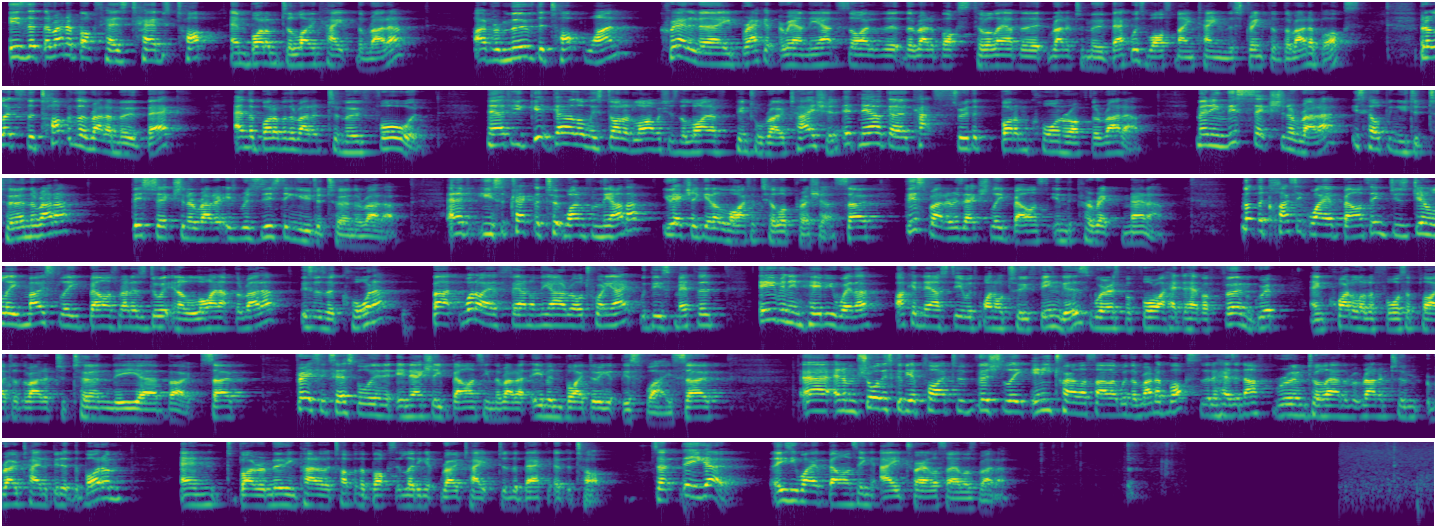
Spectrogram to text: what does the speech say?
is that the rudder box has tabs top and bottom to locate the rudder. I've removed the top one, created a bracket around the outside of the, the rudder box to allow the rudder to move backwards whilst maintaining the strength of the rudder box. But it lets the top of the rudder move back and the bottom of the rudder to move forward. Now if you get, go along this dotted line, which is the line of pintle rotation, it now go cuts through the bottom corner of the rudder. Meaning this section of rudder is helping you to turn the rudder this section of rudder is resisting you to turn the rudder. And if you subtract the two, one from the other, you actually get a lighter tiller pressure. So this rudder is actually balanced in the correct manner. Not the classic way of balancing, just generally mostly balanced rudders do it in a line up the rudder. This is a corner. But what I have found on the RL28 with this method, even in heavy weather, I can now steer with one or two fingers, whereas before I had to have a firm grip and quite a lot of force applied to the rudder to turn the uh, boat. So very successful in, in actually balancing the rudder even by doing it this way. So, uh, and I'm sure this could be applied to virtually any trailer sailer with a rudder box that has enough room to allow the rudder to rotate a bit at the bottom and by removing part of the top of the box and letting it rotate to the back at the top. So there you go. Easy way of balancing a trailer sailer's rudder.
